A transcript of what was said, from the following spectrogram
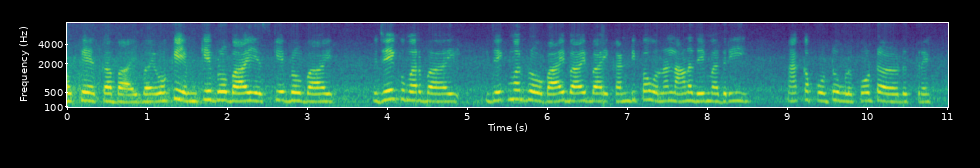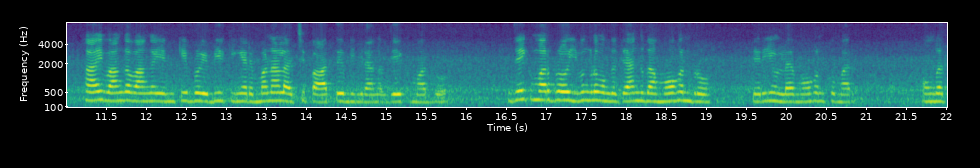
okay அக்கா bye bye okay MK bro bye SK bro bye Vijayakumar bye Vijayakumar bro bye bye bye கண்டிப்பாக ஒரு நாள் நானும் அதே மாதிரி மேக்கப் போட்டு உங்களுக்கு ஃபோட்டோ எடுக்கிறேன். ஹாய் வாங்க வாங்க. எம்கே ப்ரோ எப்படி இருக்கீங்க? ரொம்ப நாள் ஆச்சு பார்த்து அப்படிங்கிறாங்க விஜயகுமார் ப்ரோ விஜயகுமார் ப்ரோ இவங்களும் உங்கள் கேங்கு தான். மோகன் ப்ரோ தெரியும்ல மோகன்குமார் உங்கள்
